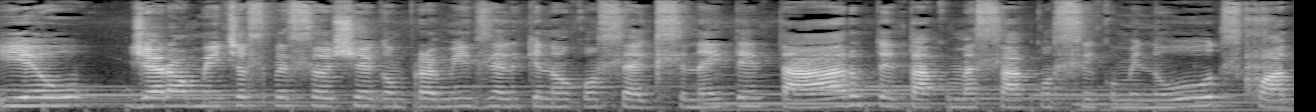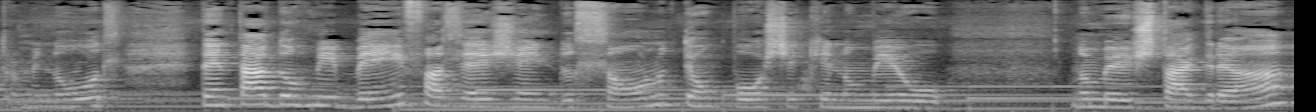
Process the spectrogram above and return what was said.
e eu, geralmente as pessoas chegam para mim dizendo que não conseguem se nem tentaram, tentar começar com 5 minutos, 4 minutos, tentar dormir bem, fazer a higiene do sono, tem um post aqui no meu no meu Instagram.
